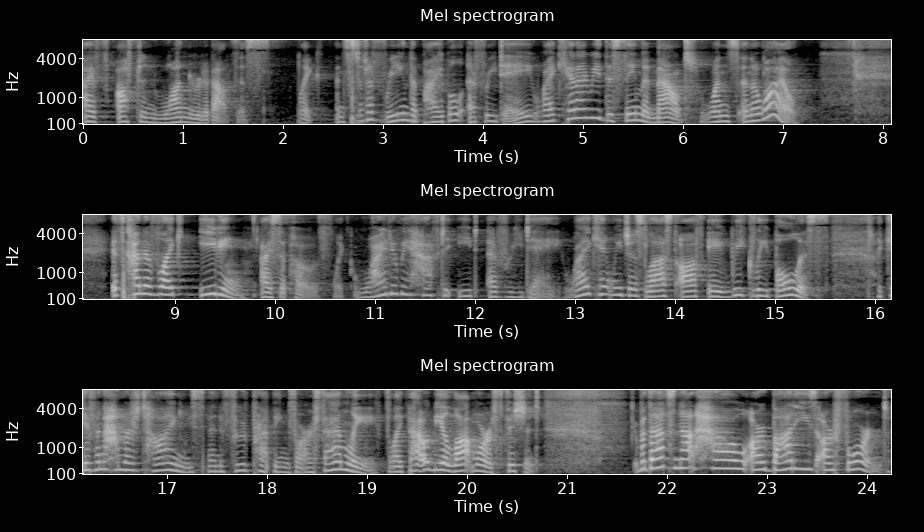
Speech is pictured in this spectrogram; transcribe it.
I've often wondered about this. Like, instead of reading the Bible every day, why can't I read the same amount once in a while? It's kind of like eating, I suppose. Like, why do we have to eat every day? Why can't we just last off a weekly bolus? Like, given how much time we spend food prepping for our family, like that would be a lot more efficient. But that's not how our bodies are formed.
